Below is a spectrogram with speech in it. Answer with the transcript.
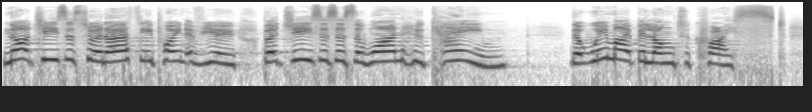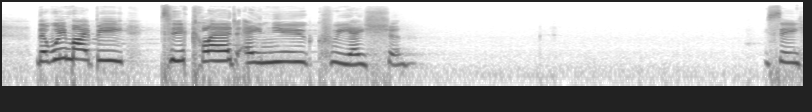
Not Jesus through an earthly point of view, but Jesus as the one who came that we might belong to Christ, that we might be declared a new creation. You see,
